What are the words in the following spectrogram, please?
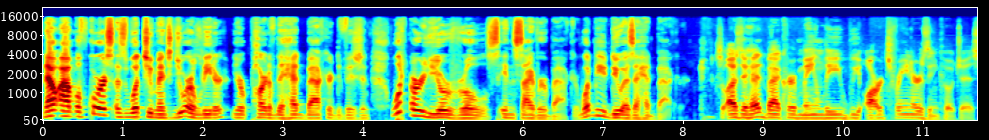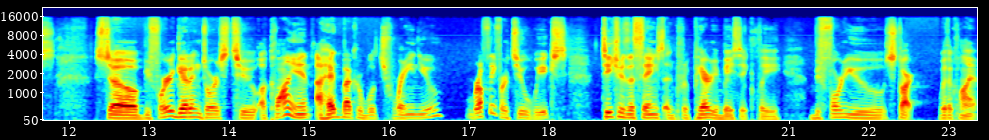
Now, um, of course, as what you mentioned, you are a leader. You're part of the head backer division. What are your roles in cyberbacker? What do you do as a head backer? So as a head backer, mainly we are trainers and coaches. So before you get endorsed to a client, a head backer will train you roughly for two weeks, teach you the things and prepare you basically before you start with a client.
